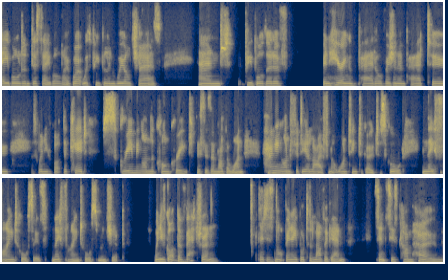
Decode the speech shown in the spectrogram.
abled and disabled. I've worked with people in wheelchairs and people that have been hearing impaired or vision impaired too. When you've got the kid screaming on the concrete. This is another one, hanging on for dear life, not wanting to go to school. And they find horses and they find horsemanship. When you've got the veteran that has not been able to love again since he's come home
